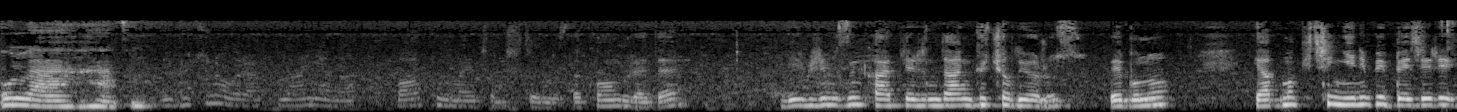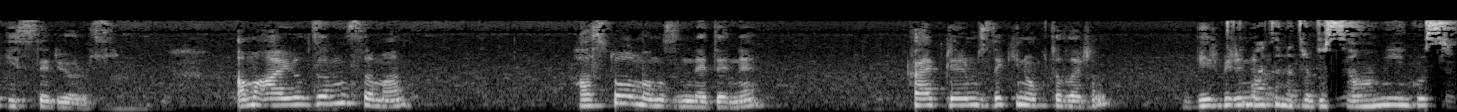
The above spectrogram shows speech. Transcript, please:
Olá, Rafa. Bütün olarak yan yana bağ kurmaya çalıştığımızda kongrede birbirimizin kalplerinden güç alıyoruz ve bunu yapmak için yeni bir beceri hissediyoruz. Ama ayrıldığımız zaman hasta olmamızın nedeni kalplerimizdeki noktaların birbirine Bota na tradução, amigos.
